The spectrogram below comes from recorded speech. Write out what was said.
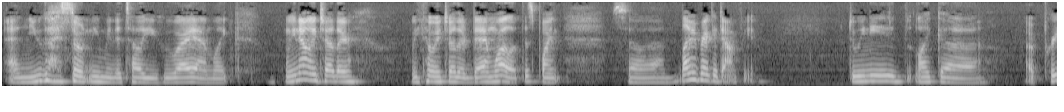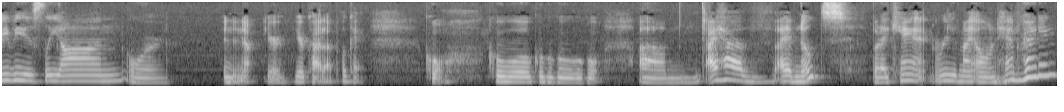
and you guys don't need me to tell you who I am. Like we know each other, we know each other damn well at this point. So um, let me break it down for you. Do we need like a a previously on or no, no you're you're caught up. Okay, cool, cool, cool, cool, cool, cool. Um, I have I have notes, but I can't read my own handwriting.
